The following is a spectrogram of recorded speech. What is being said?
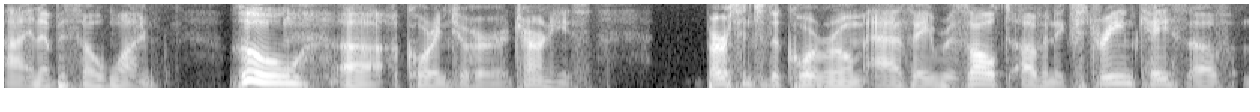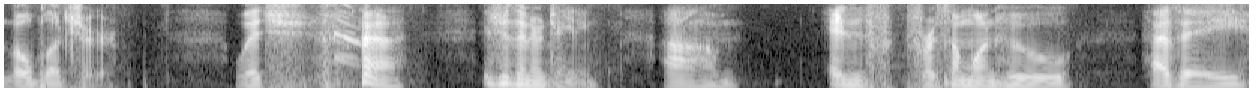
uh, in episode 1 who, uh, according to her attorneys, burst into the courtroom as a result of an extreme case of low blood sugar, which is just entertaining. Um, and f- for someone who has a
